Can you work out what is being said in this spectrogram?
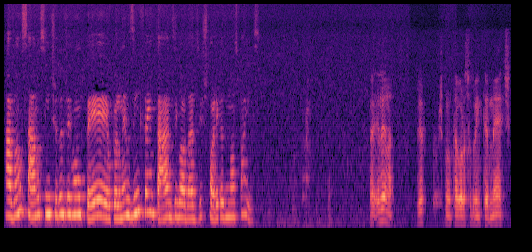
avançar no sentido de romper, ou pelo menos enfrentar desigualdades históricas no nosso país. É, Helena, eu te perguntar agora sobre a internet.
